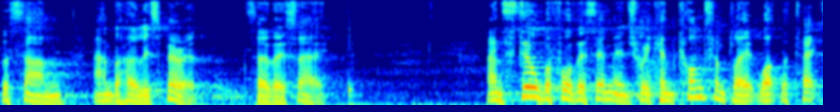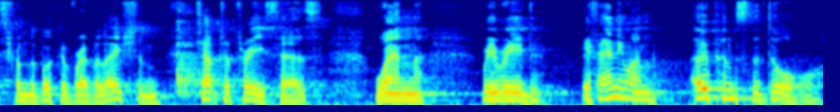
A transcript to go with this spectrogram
the Son, and the Holy Spirit. So they say. And still before this image, we can contemplate what the text from the book of Revelation, chapter 3, says when we read, If anyone opens the door,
